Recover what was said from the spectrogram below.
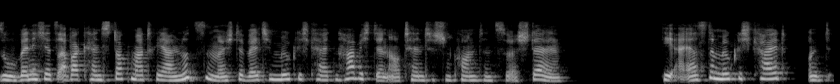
So, wenn ich jetzt aber kein Stockmaterial nutzen möchte, welche Möglichkeiten habe ich denn, authentischen Content zu erstellen? Die erste Möglichkeit, und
